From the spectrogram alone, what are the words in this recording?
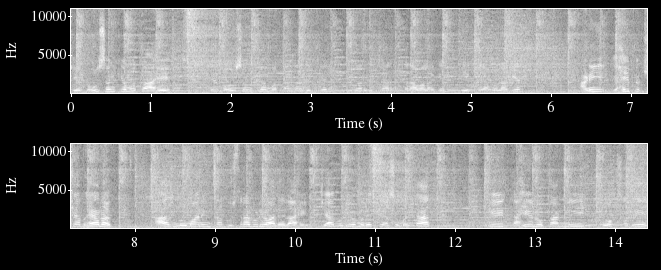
जे बहुसंख्य मतं आहेत त्या बहुसंख्य मतांना देखील पुनर्विचार करावा लागेल एक यावं लागेल. आणि याहीपेक्षा भयानक आज नोमानींचा दुसरा व्हिडिओ आलेला आहे. ज्या व्हिडिओमध्ये ते असं म्हणतात की काही लोकांनी लोकसभेत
